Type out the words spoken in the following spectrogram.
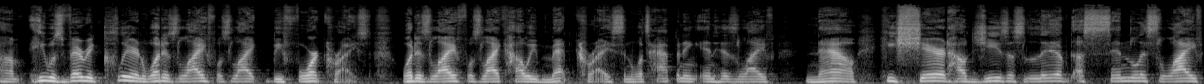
um, he was very clear in what his life was like before Christ, what his life was like, how he met Christ, and what's happening in his life now. He shared how Jesus lived a sinless life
